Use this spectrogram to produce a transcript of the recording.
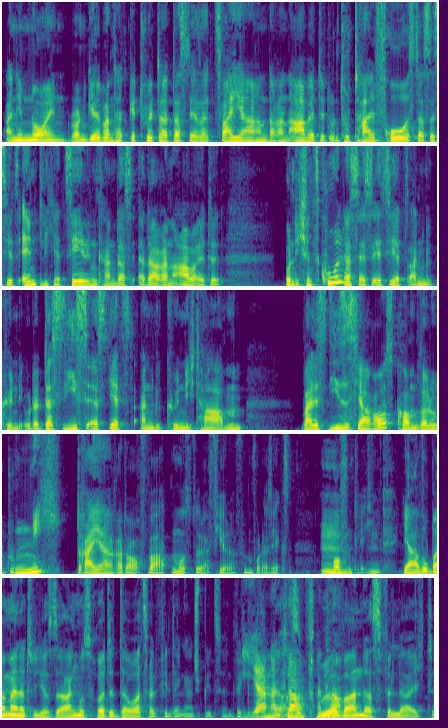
An dem neuen. Ron Gilbert hat getwittert, dass er seit zwei Jahren daran arbeitet und total froh ist, dass er es jetzt endlich erzählen kann, dass er daran arbeitet. Und ich find's cool, dass er es jetzt angekündigt, oder dass sie es erst jetzt angekündigt haben, weil es dieses Jahr rauskommen soll und du nicht drei Jahre darauf warten musst oder vier oder fünf oder sechs. Mhm. Hoffentlich. Ja, wobei man natürlich auch sagen muss, heute dauert es halt viel länger, ein Spiel zu entwickeln. Ja, na ne? klar, Also na früher klar. waren das vielleicht,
